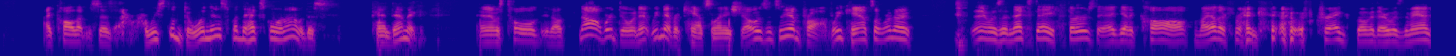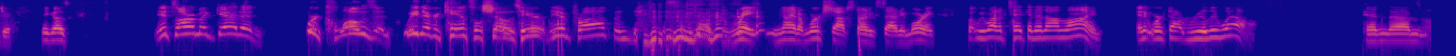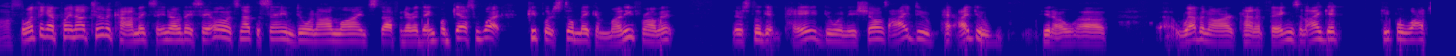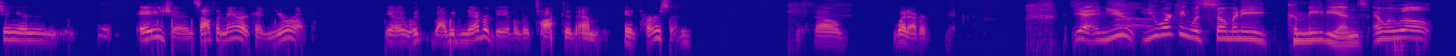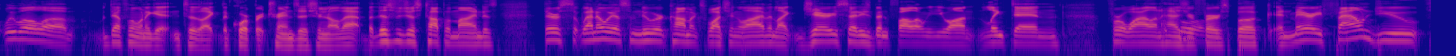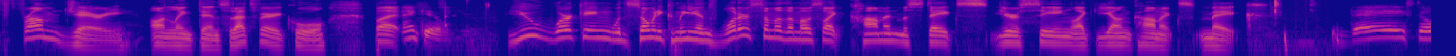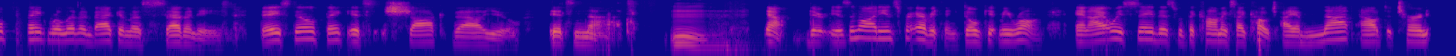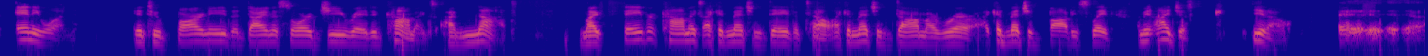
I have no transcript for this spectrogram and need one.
I called up and says, "Are we still doing this? What the heck's going on with this pandemic?" And I was told, you know, no, we're doing it. We never cancel any shows. It's the Improv. We cancel. We're the it was the next day, Thursday. I get a call from my other friend, Craig, over there, was the manager. He goes, "It's Armageddon. We're closing. We never cancel shows here at the Improv." And like, oh, great night of workshop starting Saturday morning, but we wound up taking it online, and it worked out really well. And um, awesome. the one thing I point out to the comics, you know, they say, "Oh, it's not the same doing online stuff and everything." Well, guess what? People are still making money from it. They're still getting paid doing these shows. I do, I do, you know, uh, uh, webinar kind of things, and I get people watching in Asia and South America and Europe. You know, would, I would never be able to talk to them in person. So, whatever. Yeah. Yeah, and you uh, you working with so many comedians, and we will we will uh, definitely want to get into like the corporate transition and all that. But this was just top of mind. Is there's I know we have some newer comics watching live, and like Jerry said, he's been following you on LinkedIn for a while and has cool. your first book. And Mary found you from Jerry on LinkedIn, so that's very cool. But thank you. you working with so many comedians what are some of the most like common mistakes you're seeing like young comics make? They still think we're living back in the 70s they still think it's shock value. It's not. Mm. now there is an audience for everything don't get me wrong. And i always say this with the comics i coach i am not out to turn anyone into barney the dinosaur g-rated comics i'm not my favorite comics, I could mention Dave Attell. I could mention Dom Irrera. I could mention Bobby Slade. I mean, I just, you know, eh,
